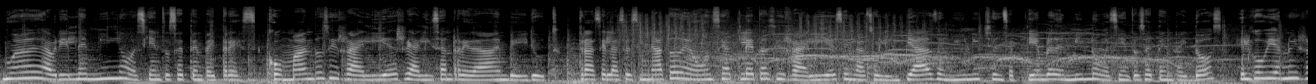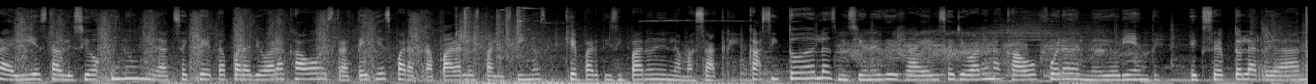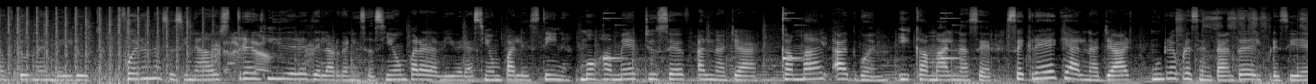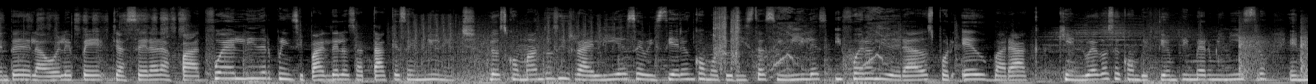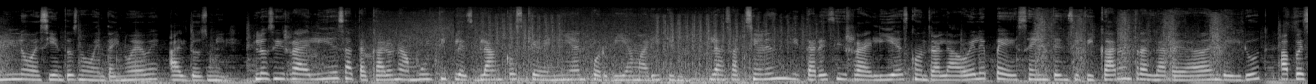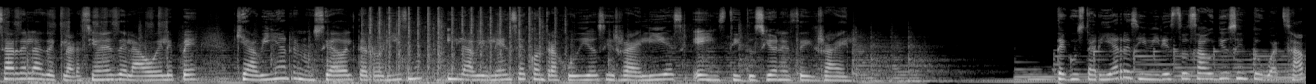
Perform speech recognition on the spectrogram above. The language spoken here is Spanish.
9 de abril de 1973. Comandos israelíes realizan redada en Beirut. Tras el asesinato de 11 atletas israelíes en las Olimpiadas de Múnich en septiembre de 1972, el gobierno israelí estableció una unidad secreta para llevar a cabo estrategias para atrapar a los palestinos que participaron en la masacre. Casi todas las misiones de Israel se llevaron a cabo fuera del Medio Oriente, excepto la redada nocturna en Beirut fueron asesinados tres líderes de la Organización para la Liberación Palestina, Mohamed Youssef al-Nayar, Kamal Adwan y Kamal Nasser. Se cree que al-Nayar, un representante del presidente de la OLP, Yasser Arafat, fue el líder principal de los ataques en Múnich. Los comandos israelíes se vistieron como turistas civiles y fueron liderados por Edu Barak, quien luego se convirtió en primer ministro en 1999 al 2000. Los israelíes atacaron a múltiples blancos que venían por vía marítima. Las acciones militares israelíes contra la OLP se intensificaron tras la redada en Beirut, a pesar de las declaraciones de la OLP que habían renunciado al terrorismo y la violencia contra judíos israelíes e instituciones de Israel. ¿Te gustaría recibir estos audios en tu WhatsApp?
